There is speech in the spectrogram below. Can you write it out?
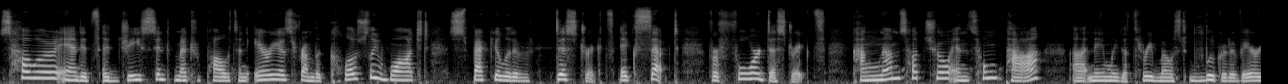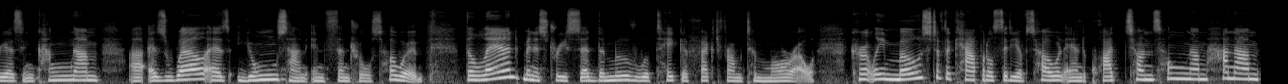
Seoul and its adjacent metropolitan areas from the closely watched speculative districts, except for four districts Gangnam, Seocho, and Songpa, uh, namely the three most lucrative areas in Gangnam, uh, as well as Yongsan in central Seoul. The Land Ministry said the move will take effect from tomorrow. Currently, most of the capital city of Seoul and Gwacheon, Seongnam, Hanam,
